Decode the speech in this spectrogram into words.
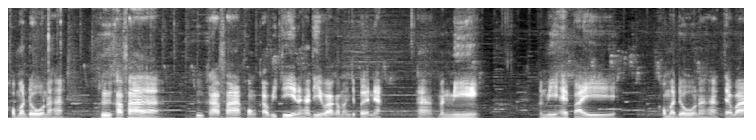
คอมโมโดนะฮะ คือคาฟ้าคือคาฟ้าของกาวิตี้นะฮะที่ว่ากำลังจะเปิดเนี่ยอ่ามันมีมันมีให้ไปคอมมานโดนะฮะแต่ว่า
